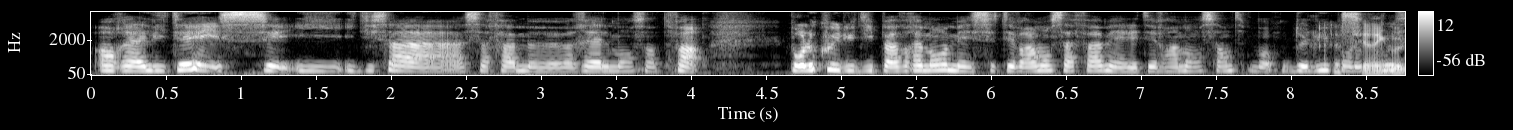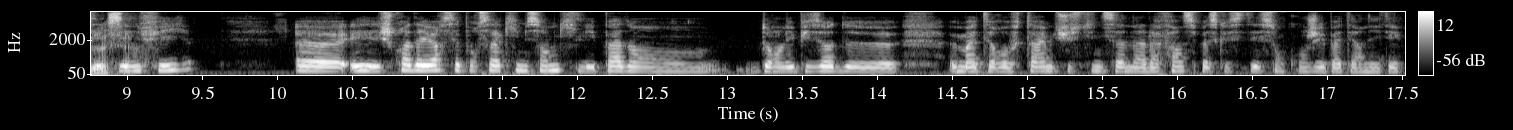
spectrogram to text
en réalité, c'est il, il dit ça à sa femme euh, réellement enceinte. Enfin, pour le coup, il lui dit pas vraiment, mais c'était vraiment sa femme et elle était vraiment enceinte. Bon, de lui, pour c'est le coup, rigolo, c'était une fille. Euh, et je crois d'ailleurs c'est pour ça qu'il me semble qu'il est pas dans, dans l'épisode euh, A Matter of Time, juste une scène à la fin, c'est parce que c'était son congé paternité.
